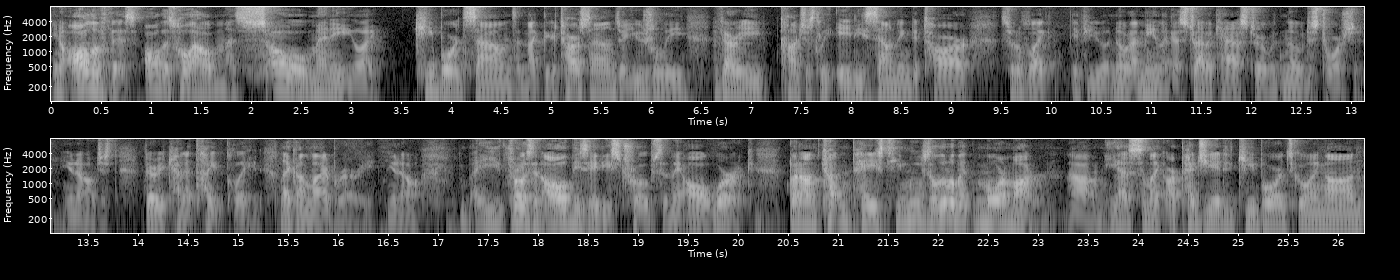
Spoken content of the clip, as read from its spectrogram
you know, all of this, all this whole album has so many like keyboard sounds and like the guitar sounds are usually very consciously 80s sounding guitar sort of like if you know what i mean like a stratocaster with no distortion you know just very kind of tight played like on library you know. He throws in all these 80s tropes and they all work but on cut and paste he moves a little bit more modern. Um, he has some like arpeggiated keyboards going on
